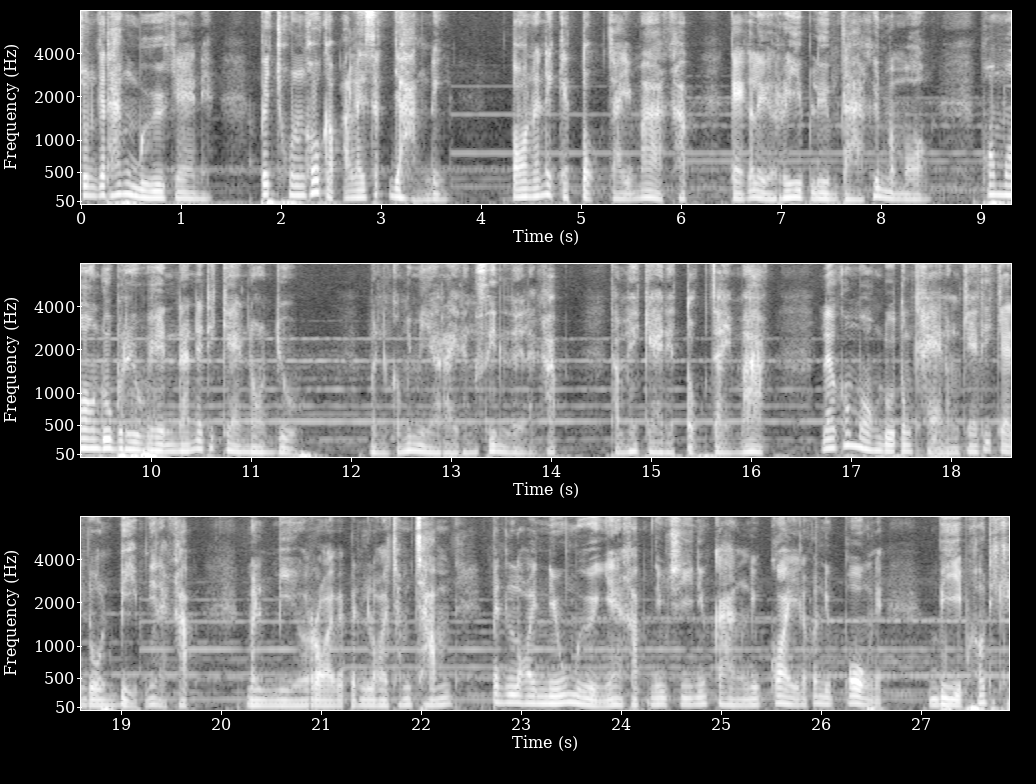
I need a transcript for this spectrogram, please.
จนกระทั่งมือแกเนี่ย ไปชนเข้ากับอะไรสักอย่างหนึ่ง ตอนนั้นเนี่ยแกตกใจมากครับ แกก็เลยรีบลืมตาขึ้นมามอง พอมองดูบริเวณนั้นเนี่ยที่แกนอนอยู่ มันก็ไม่มีอะไรทั้งสิ้นเลยแหละครับทำให้แกเนี่ยตกใจมาก แล้วก็มองดูตรงแขนของแกที่แกโดนบีบนี่แหละครับ มันมีรอยแบบเป็นรอยช้ำๆ เป็นรอยนิ้วมืออย่างเงี้ยครับ นิ้วชี้นิ้วกลางนิ้วก้อยแล้วก็นิ้วโป้งเนี่ย บีบเข้าที่แข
